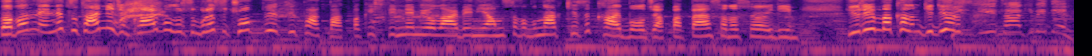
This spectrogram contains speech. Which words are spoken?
Babanın elini tut anneciğim kaybolursun. Burası çok büyük bir park. Bak bak hiç dinlemiyorlar beni ya Mustafa. Bunlar kesin kaybolacak. Bak ben sana söyleyeyim. Yürüyün bakalım gidiyoruz. Çizgiyi takip edin.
